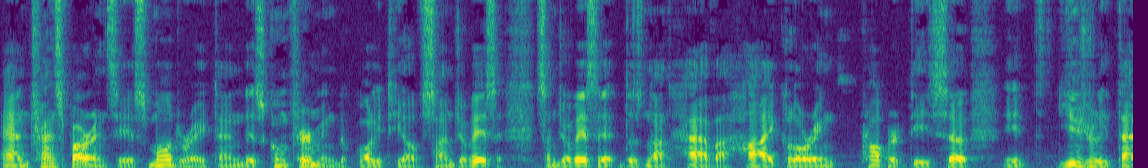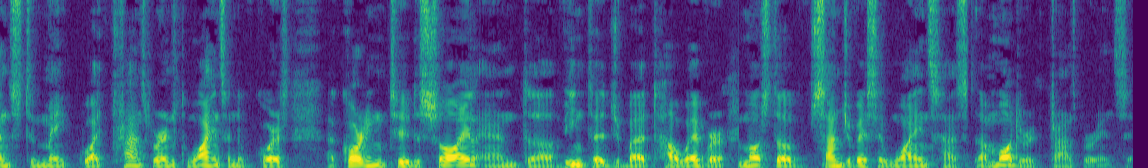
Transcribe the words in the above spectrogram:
and transparency is moderate and is confirming the quality of Sangiovese. Sangiovese does not have a high coloring properties, so it usually tends to make quite transparent wines, and of course, according to the soil and uh, vintage. But however, most of Sangiovese wines has a moderate transparency.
